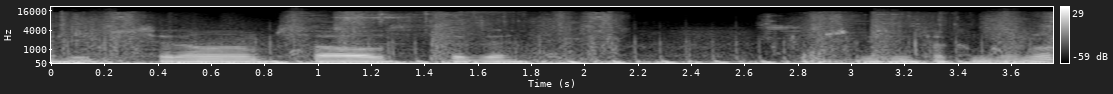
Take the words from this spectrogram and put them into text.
Aleykümselam sağ ol size de. Bizim takımda onu.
